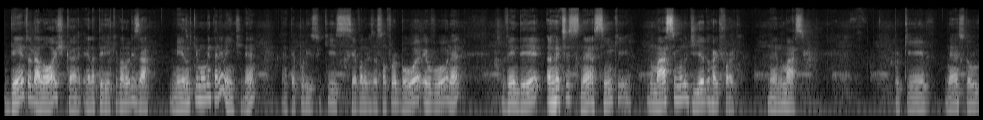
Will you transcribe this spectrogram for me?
dentro da lógica ela teria que valorizar, mesmo que momentaneamente, né? Até por isso que se a valorização for boa, eu vou, né, vender antes, né, assim que no máximo no dia do hard fork, né, no máximo. Porque, né, estou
